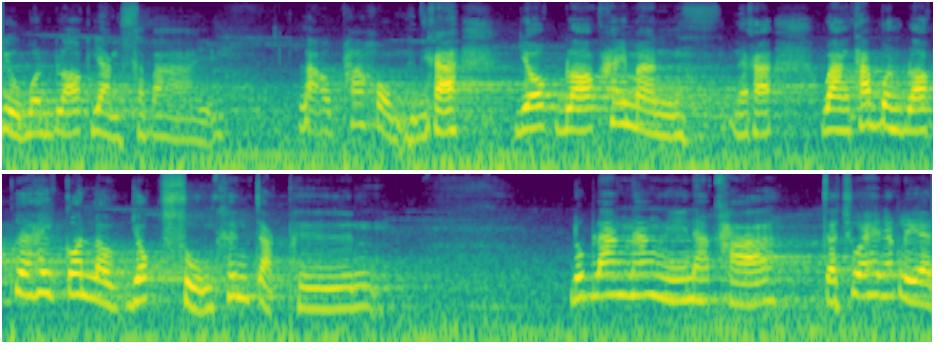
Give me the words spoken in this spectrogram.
อยู่บนบล็อกอย่างสบาย เราเอาผ้าห่มเห็นไหมคะยกบล็อกให้มันนะคะ วางทับบนบล็อกเพื่อให้ก้นเรายกสูงขึ้นจากพื้น รูปร่างนั่งนี้นะคะ จะช่วยให้นักเรียน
